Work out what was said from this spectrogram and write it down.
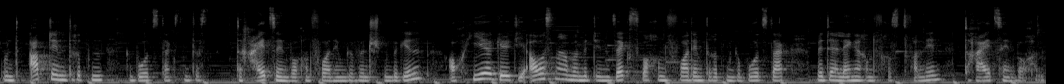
und ab dem dritten Geburtstag sind es 13 Wochen vor dem gewünschten Beginn. Auch hier gilt die Ausnahme mit den sechs Wochen vor dem dritten Geburtstag mit der längeren Frist von den 13 Wochen.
